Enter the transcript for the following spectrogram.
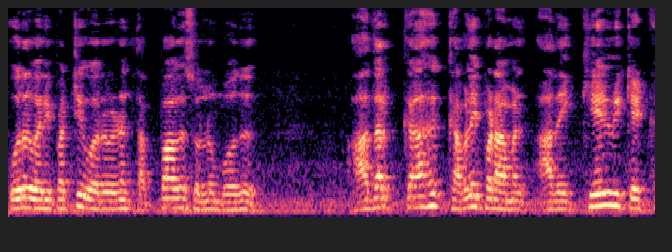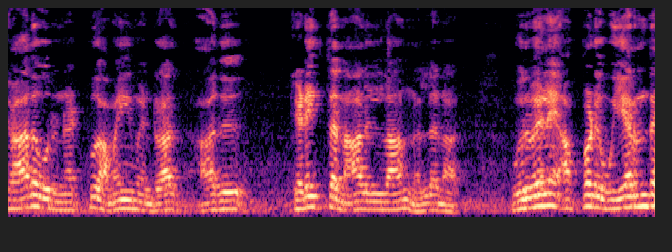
ஒருவரை பற்றி ஒருவரிடம் தப்பாக சொல்லும்போது அதற்காக கவலைப்படாமல் அதை கேள்வி கேட்காத ஒரு நட்பு அமையும் என்றால் அது கிடைத்த நாளெல்லாம் நல்ல நாள். ஒருவேளை அப்படி உயர்ந்த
